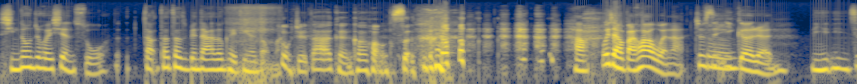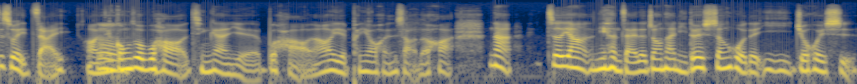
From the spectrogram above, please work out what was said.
行动就会限缩。到到到这边，大家都可以听得懂吗？我觉得大家可能快黄色。好，我讲白话文啦，就是一个人，嗯、你你之所以宅啊，你工作不好，情感也不好，然后也朋友很少的话，那这样你很宅的状态，你对生活的意义就会是。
